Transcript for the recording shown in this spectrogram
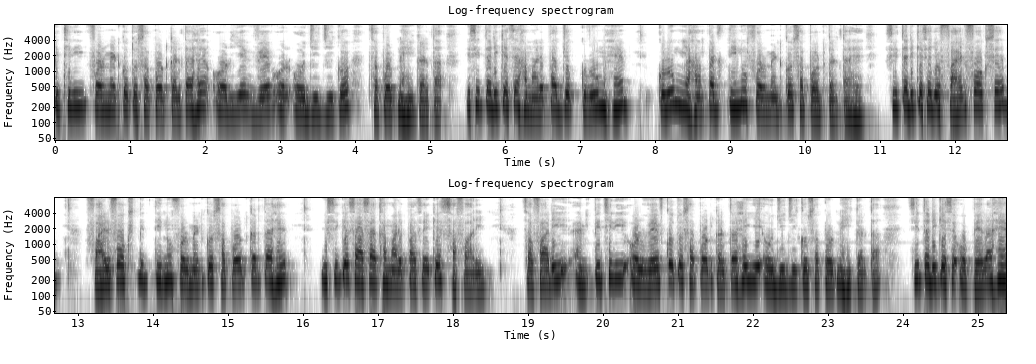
पी फॉर्मेट को तो सपोर्ट करता है और ये वेव और ओ जी जी को सपोर्ट नहीं करता। इसी तरीके से हमारे पास जो क्रूम है क्रूम यहाँ पर तीनों फॉर्मेट को सपोर्ट करता है। इसी तरीके से जो फायरफॉक्स है फायरफॉक्स भी तीनों फॉर्मेट को सपोर्ट करता है। इसी के साथ साथ हमारे पास एक है सफारी सफारी एम थ्री और वेव को तो सपोर्ट करता है, ये ओ जी जी को सपोर्ट नहीं करता। इसी तरीके से ओपेरा है।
